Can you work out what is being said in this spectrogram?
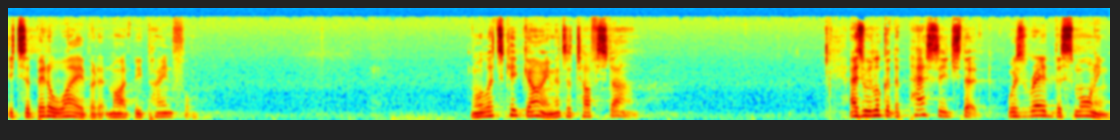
It's a better way, but it might be painful. Well, let's keep going. That's a tough start. As we look at the passage that was read this morning,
